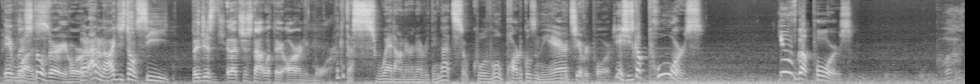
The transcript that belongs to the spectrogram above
it They're was still very horror. But I don't know. I just don't see. They just that's just not what they are anymore. Look at the sweat on her and everything. That's so cool. The little particles in the You air. can see every pore. Yeah, she's got pores. You've got pores. What?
